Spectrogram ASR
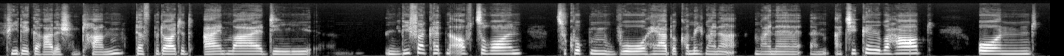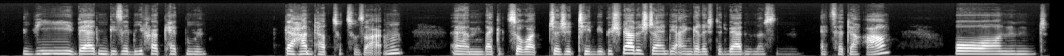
viele gerade schon dran. Das bedeutet einmal, die ähm, Lieferketten aufzurollen, zu gucken, woher bekomme ich meine, meine ähm, Artikel überhaupt und wie werden diese Lieferketten gehandhabt sozusagen. Ähm, da gibt es so solche Themen wie Beschwerdestellen, die eingerichtet werden müssen, etc. Und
